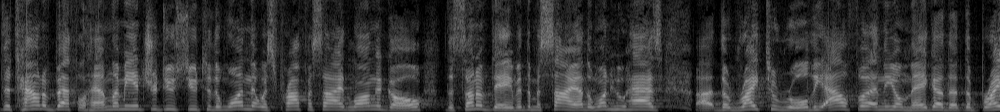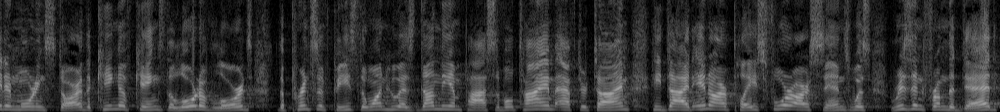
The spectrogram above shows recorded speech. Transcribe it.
the town of Bethlehem, let me introduce you to the one that was prophesied long ago, the son of David, the Messiah, the one who has uh, the right to rule, the Alpha and the Omega, the, the bright and morning star, the King of kings, the Lord of lords, the Prince of peace, the one who has done the impossible time after time. He died in our place for our sins, was risen from the dead,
